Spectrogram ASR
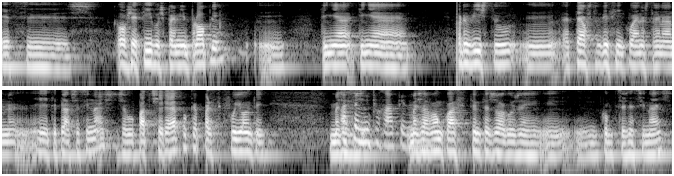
esses objetivos para mim próprio. Tinha, tinha previsto até aos 35 anos treinar em campeonatos nacionais. Já vou para a terceira época, parece que foi ontem. Mas Passa já, muito rápido. Mas já é? vão quase 70 jogos em, em, em competições nacionais.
